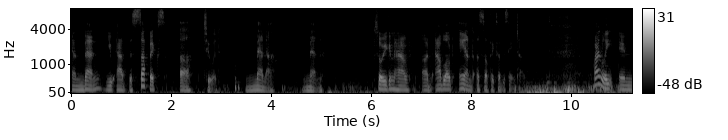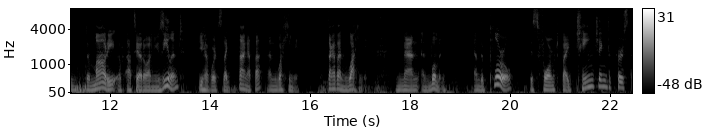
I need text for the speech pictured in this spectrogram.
and then you add the suffix a to it. Männer, men. So you can have an ablaut and a suffix at the same time. Finally, in the Maori of Aotearoa, New Zealand, you have words like tangata and wahine. Tangata and wahine, man and woman. And the plural is formed by changing the first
